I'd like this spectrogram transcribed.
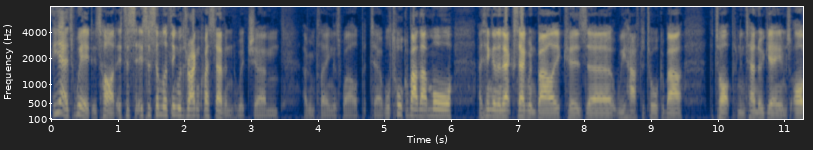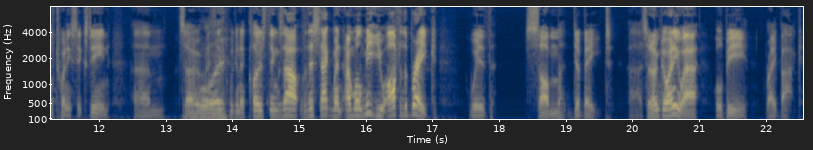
yeah, it's weird. It's hard. It's a, it's a similar thing with Dragon Quest Seven, which um, I've been playing as well. But uh, we'll talk about that more, I think, in the next segment, Bally, because uh, we have to talk about the top Nintendo games of 2016. Um, so I think we're going to close things out for this segment, and we'll meet you after the break with some debate. Uh, so don't go anywhere. We'll be right back.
